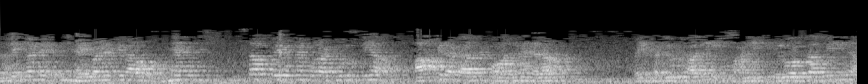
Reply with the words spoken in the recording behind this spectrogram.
دہی بڑے بھی لاؤ۔ سب پیٹ میں پورا ٹوس دیا، آخر اگار میں پہنچنے جناب بھائی، کھجور کھا لی، پانی کلو افزا بھی لیا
